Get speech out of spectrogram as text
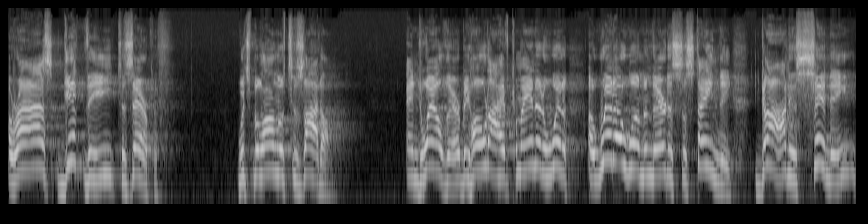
Arise, get thee to Zarephath, which belongeth to Zidon and dwell there. Behold, I have commanded a widow, a widow woman there to sustain thee. God is sending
